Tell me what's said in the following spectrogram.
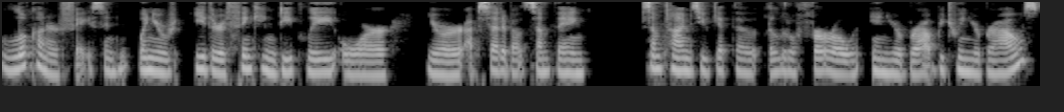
look on her face. And when you're either thinking deeply or you're upset about something, sometimes you get the, the little furrow in your brow, between your brows.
